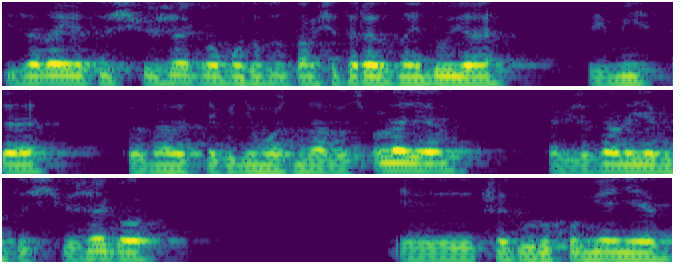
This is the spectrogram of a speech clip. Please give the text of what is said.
i zaleję coś świeżego, bo to co tam się teraz znajduje w tej misce, to nawet tego nie można nazwać olejem. Także zalejemy coś świeżego yy, przed uruchomieniem.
